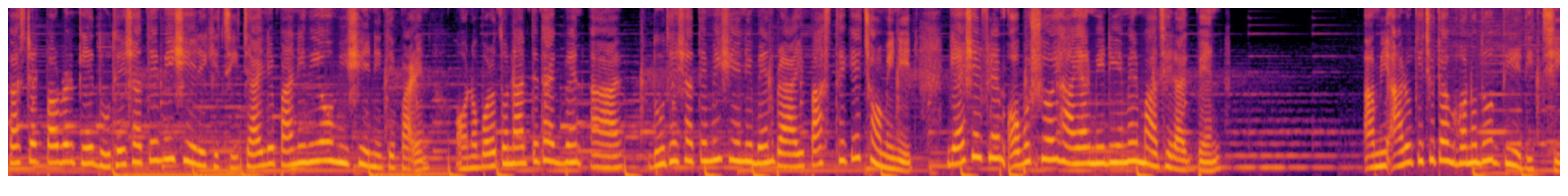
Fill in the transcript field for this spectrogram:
কাস্টার্ড পাউডারকে দুধের সাথে মিশিয়ে রেখেছি। চাইলে পানি দিয়েও মিশিয়ে নিতে পারেন। অনবরত নাড়তে থাকবেন আর দুধের সাথে মিশিয়ে নেবেন প্রায় পাঁচ থেকে ছ মিনিট। গ্যাসের ফ্লেম অবশ্যই হাই আর মিডিয়ামের মাঝে রাখবেন। আমি আরও কিছুটা ঘন দুধ দিয়ে দিচ্ছি।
